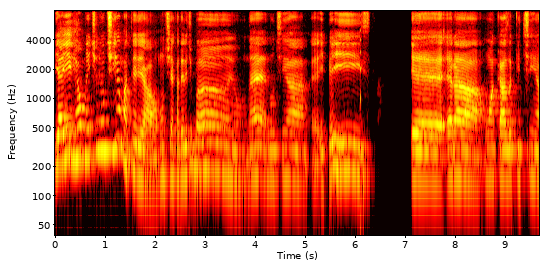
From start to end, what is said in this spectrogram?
e aí realmente não tinha material, não tinha cadeira de banho, né? Não tinha é, IPIs, é, era uma casa que tinha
